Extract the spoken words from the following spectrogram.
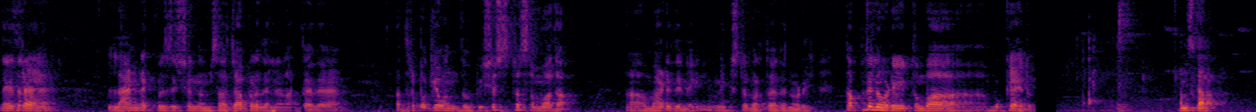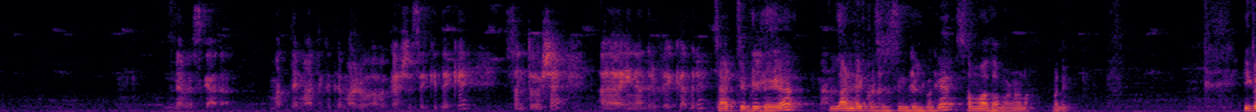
ಸ್ನೇಹಿತರೆ ಲ್ಯಾಂಡ್ ಅಕ್ವಿಸಿಷನ್ ನಮ್ಮ ಸಜಾಪುರದಲ್ಲಿ ಏನಾಗ್ತಾ ಇದೆ ಅದ್ರ ಬಗ್ಗೆ ಒಂದು ವಿಶಿಷ್ಟ ಸಂವಾದ ಮಾಡಿದ್ದೀನಿ. ನೆಕ್ಸ್ಟ್ ಬರ್ತಾ ಇದೆ ನೋಡಿ. ತಪ್ಪದೆ ನೋಡಿ ತುಂಬ ಮುಖ್ಯ ಇದು. ನಮಸ್ಕಾರ. ನಮಸ್ಕಾರ. ಮತ್ತೆ ಮಾತುಕತೆ ಮಾಡುವ ಅವಕಾಶ ಸಿಕ್ಕಿದ್ದಕ್ಕೆ ಸಂತೋಷ. ಏನಾದರೂ ಬೇಕಾದರೆ ಚಾಟ್ ಜಿ ಪಿ ಟಿಗೆ ಲ್ಯಾಂಡ್ ಅಕ್ವಿಸಿಷನ್ ಬಿಲ್ ಬಗ್ಗೆ ಸಂವಾದ ಮಾಡೋಣ. ಬನ್ನಿ. ಈಗ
